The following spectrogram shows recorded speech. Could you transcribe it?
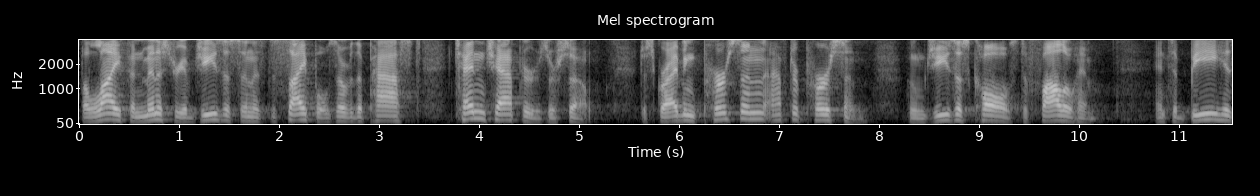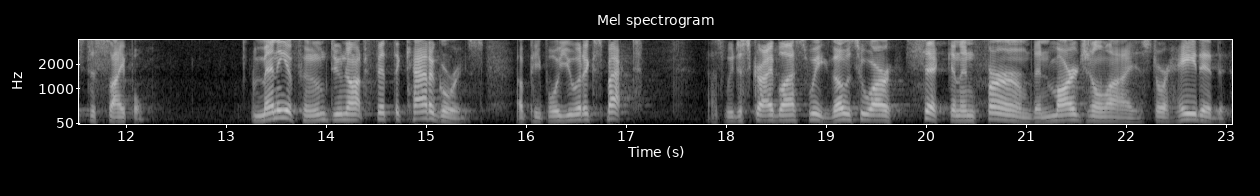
the life and ministry of Jesus and his disciples over the past 10 chapters or so, describing person after person whom Jesus calls to follow him and to be his disciple many of whom do not fit the categories of people you would expect. As we described last week, those who are sick and infirmed and marginalized or hated,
